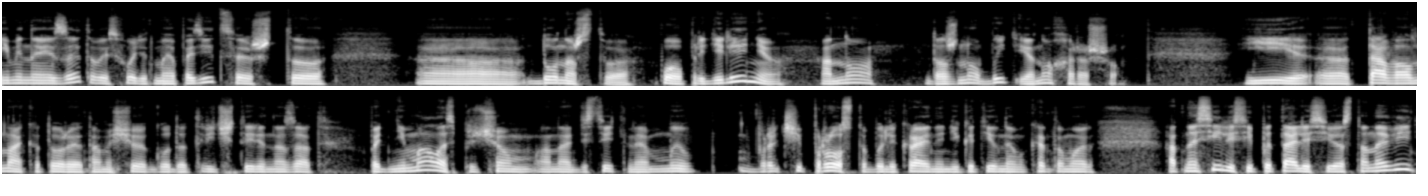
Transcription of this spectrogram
Именно из этого исходит моя позиция, что э, донорство по определению, оно должно быть, и оно хорошо. И э, та волна, которая там еще года 3-4 назад поднималась, причем она действительно, мы врачи просто были крайне негативно к этому относились и пытались ее остановить,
